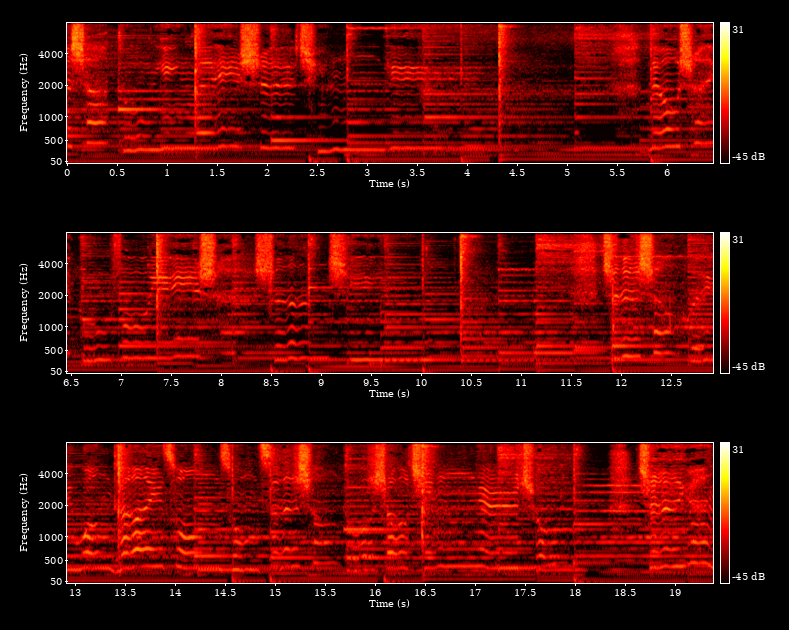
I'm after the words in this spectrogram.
月下独饮，泪湿青衣，流水不负一世深情。只剩回望太匆匆，此生多少情与仇，只愿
